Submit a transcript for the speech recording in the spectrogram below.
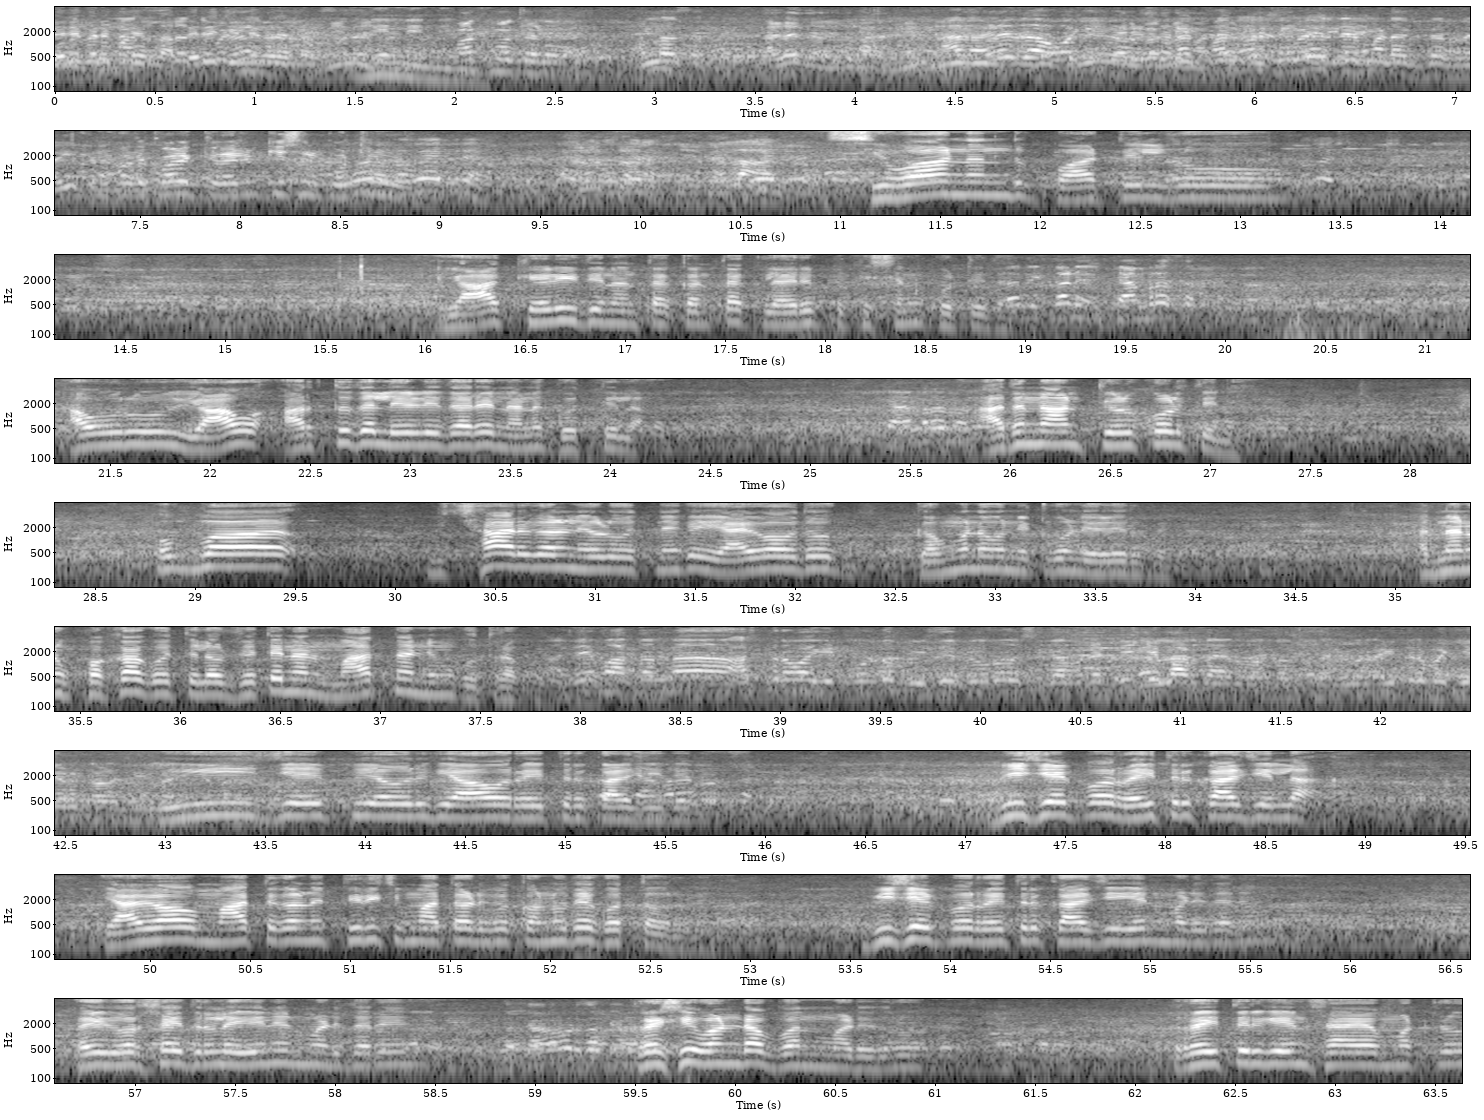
ಬೇರೆ ಬೇರೆ ಕಡೆ ಇಲ್ಲ ಬೇರೆ ಜಿಲ್ಲೆಗಳೆಲ್ಲ ನಿನ್ನೆ ನಿನ್ನೆ ಅಲ್ಲ ಸರ್. ನಾನು ಹಳೇದು ಅವಾಗಿದ್ದಾರೆ ಸರ್? ನಾನು ಪ್ರತಿಭಟನೆ ಮಾಡಾಕ್ತಾರೆ ರೈತರು. ಕ್ಲಾರಿಫಿಕೇಶನ್ ಕೊಟ್ಟರು ಶಿವಾನಂದ್ ಪಾಟೀಲ್ರು ಯಾಕೆ ಹೇಳಿದ್ದೀನಿ ಅಂತಕ್ಕಂಥ ಕ್ಲಾರಿಫಿಕೇಶನ್ ಕೊಟ್ಟಿದ್ದಾರೆ. ಅವರು ಯಾವ ಅರ್ಥದಲ್ಲಿ ಹೇಳಿದ್ದಾರೆ ನನಗೆ ಗೊತ್ತಿಲ್ಲ. ಅದನ್ನು ನಾನು ತಿಳ್ಕೊಳ್ತೀನಿ. ಒಬ್ಬ ವಿಚಾರಗಳನ್ನ ಹೇಳುವ ಹೊತ್ತಿನಾಗ ಯಾವ್ಯಾವುದೋ ಗಮನವನ್ನು ಇಟ್ಕೊಂಡು ಹೇಳಿರ್ಬೇಕು. ಅದು ನನಗೆ ಪಕ್ಕಾ ಗೊತ್ತಿಲ್ಲ ಅವ್ರ ಜೊತೆ ನಾನು ಮಾತನ್ನ ನಿಮ್ಗೆ ಉತ್ತರ ಅದೇ ಮಾತನ್ನ ಅಸ್ತ್ರವಾಗಿ ಇಟ್ಕೊಂಡು ಬಿ ಜೆ ಪಿ ಅವ್ರಿಗೆ ಯಾವ ರೈತರ ಕಾಳಜಿ ಇದೆ? ಬಿ ಜೆ ಪಿ ಅವ್ರ ರೈತರ ಕಾಳಜಿ ಇಲ್ಲ. ಯಾವ್ಯಾವ ಮಾತುಗಳನ್ನ ತಿರುಚಿ ಮಾತಾಡಬೇಕು ಅನ್ನೋದೇ ಗೊತ್ತು ಅವ್ರಿಗೆ. ಬಿ ಜೆ ಪಿ ಅವ್ರ ರೈತರ ಕಾಳಜಿ ಏನು ಮಾಡಿದ್ದಾರೆ? ಐದು ವರ್ಷ ಇದ್ರಲ್ಲ ಏನೇನು ಮಾಡಿದ್ದಾರೆ? ಕೃಷಿ ಹೊಂಡ ಬಂದ್ ಮಾಡಿದರು. ರೈತರಿಗೆ ಏನು ಸಹಾಯ ಮಟ್ಟರು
